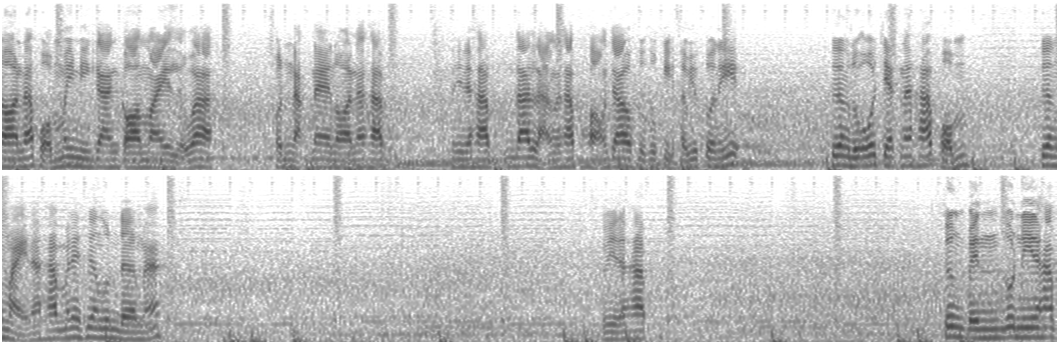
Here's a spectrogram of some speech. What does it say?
นอนครับ ผมไม่มีการกอไมหรือว่าชนหนักแน่นอนนะครับ นี่นะครับด้านหลังนะครับ ของเจ้า Suzuki Swift ตัวนี้ เครื่อง Duo Jet นะครับ ผมเครื่องใหม่นะครับ ไม่ได้เครื่องรุ่นเดิมนะนี่นะครับ ซึ่งเป็นรุ่นนี้นะครับ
